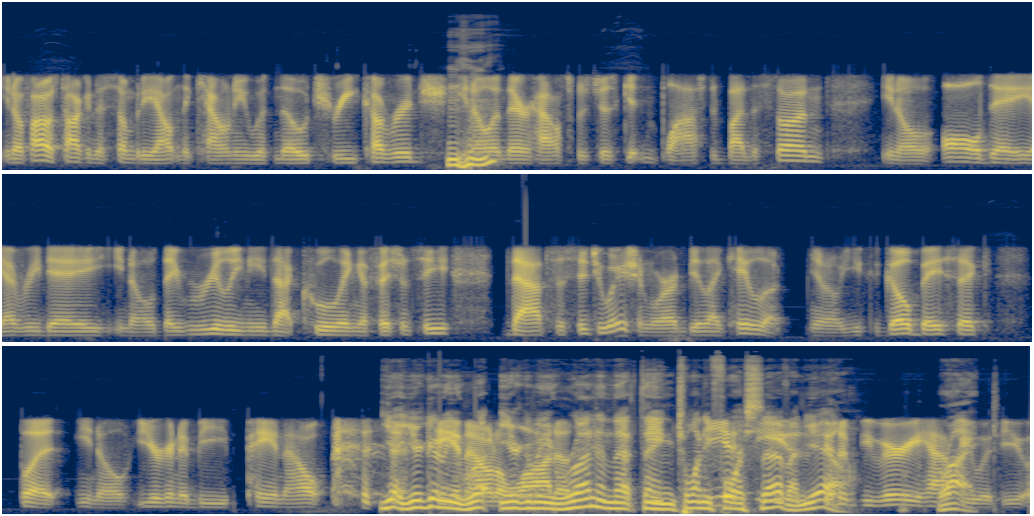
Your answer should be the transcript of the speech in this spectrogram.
you know, if I was talking to somebody out in the county with no tree coverage, mm-hmm. you know, and their house was just getting blasted by the sun, you know, all day, every day, you know, they really need that cooling efficiency. That's a situation where I'd be like, hey, look, you know, you could go basic but you know you're going to be paying out. Yeah, you're going to be ru- you're going to be running that thing twenty four seven. Yeah, going to be very happy right. with you.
